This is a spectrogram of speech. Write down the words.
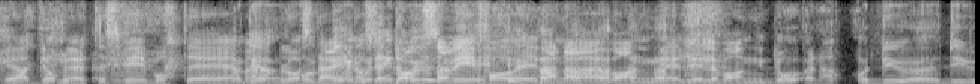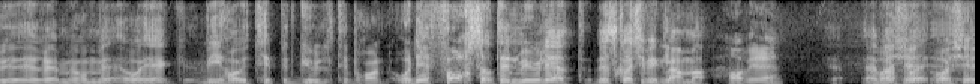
Ja, Da møtes vi borte med blå stein, og og så danser vi på i denne vann, lille Og, vanndumpen. Og, og du, du, Remi, og, og jeg, vi har jo tippet gull til Brann. Og det er fortsatt en mulighet! Det skal ikke vi glemme. Har vi det? Det var ikke, var ikke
